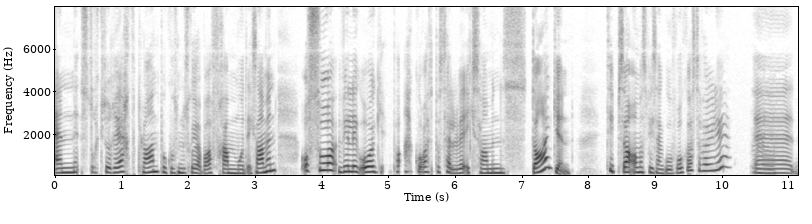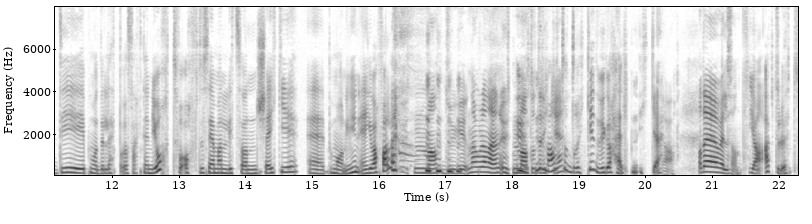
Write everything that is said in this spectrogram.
en strukturert plan på hvordan du skal jobbe fram mot eksamen. Og så vil jeg òg, akkurat på selve eksamensdagen, tipse om å spise en god frokost, selvfølgelig. Mm. Eh, det er på en måte lettere sagt enn gjort, for ofte ser er man litt sånn shaky eh, på morgenen. Jeg i hvert fall. Uten mat duger Nei, hvordan er den uten mat og Uten drikke? mat og drikke duger helten ikke. Ja. Og det er jo veldig sant. Ja, absolutt.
